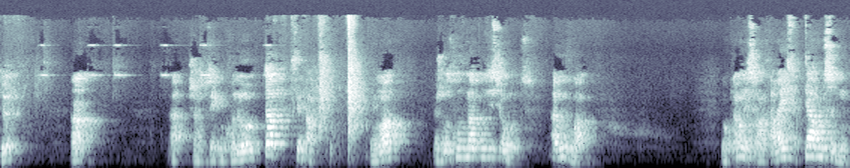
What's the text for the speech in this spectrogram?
2, 1. Ah, j'ai un souci avec mon chrono. Top, c'est parti. Et moi, je retrouve ma position haute. À vous de voir. Donc là, on est sur un travail sur 40 secondes.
